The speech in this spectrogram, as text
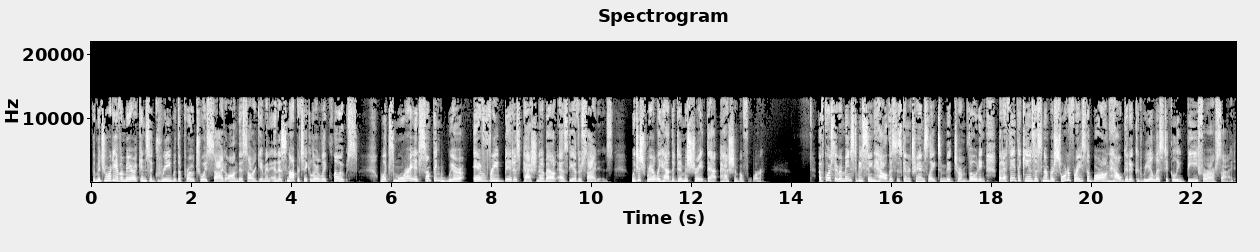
The majority of Americans agree with the pro-choice side on this argument, and it's not particularly close. What's more, it's something we're every bit as passionate about as the other side is. We just rarely had to demonstrate that passion before. Of course, it remains to be seen how this is going to translate to midterm voting, but I think the Kansas numbers sort of raised the bar on how good it could realistically be for our side.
